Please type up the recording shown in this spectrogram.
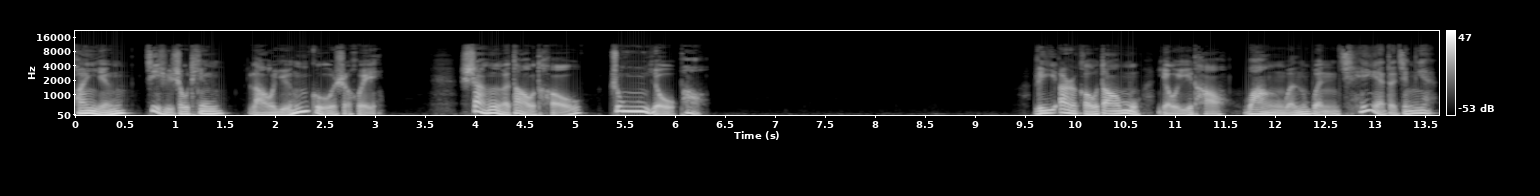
欢迎继续收听老云故事会，善恶到头终有报。李二狗盗墓有一套望闻问切的经验，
